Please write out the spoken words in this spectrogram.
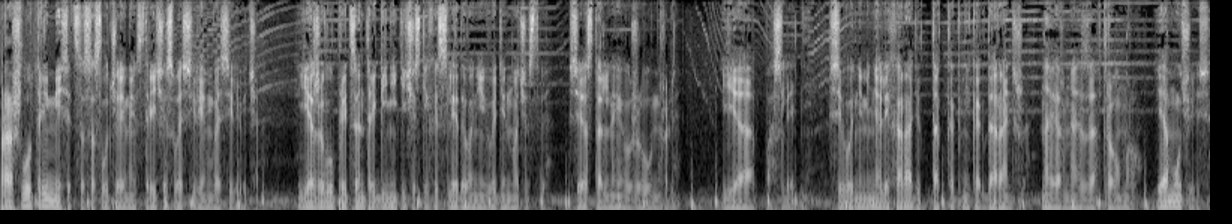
Прошло три месяца со случайной встречи с Василием Васильевичем. Я живу при Центре генетических исследований в одиночестве. Все остальные уже умерли. Я последний. Сегодня меня лихорадит так, как никогда раньше. Наверное, завтра умру. Я мучаюсь,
